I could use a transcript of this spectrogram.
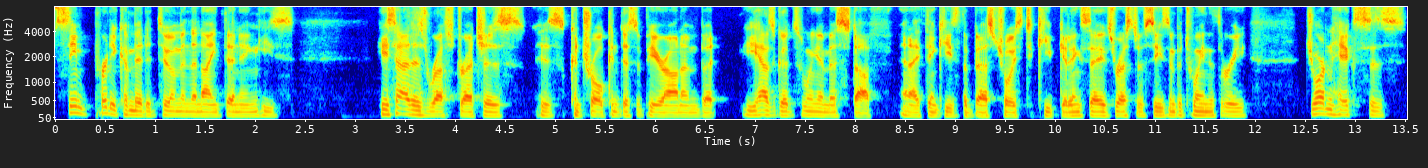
seemed pretty committed to him in the ninth inning. He's he's had his rough stretches. His control can disappear on him, but he has good swing and miss stuff. And I think he's the best choice to keep getting saves rest of season between the three. Jordan Hicks has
